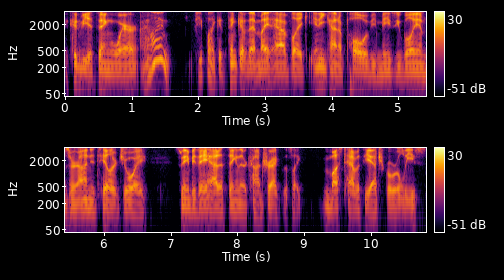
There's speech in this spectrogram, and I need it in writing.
it could be a thing where I people I could think of that might have like any kind of pull would be Maisie Williams or Anya Taylor Joy. So maybe they had a thing in their contract that's like must have a theatrical release.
